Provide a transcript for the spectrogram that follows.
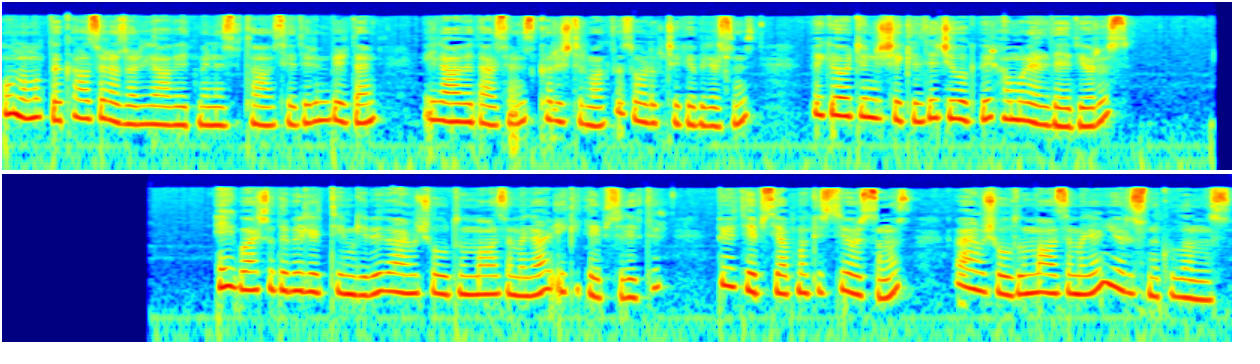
Unu mutlaka azar azar ilave etmenizi tavsiye ederim. Birden ilave ederseniz karıştırmakta zorluk çekebilirsiniz. Ve gördüğünüz şekilde cıvık bir hamur elde ediyoruz. İlk başta da belirttiğim gibi vermiş olduğum malzemeler 2 tepsiliktir. Bir tepsi yapmak istiyorsanız vermiş olduğum malzemelerin yarısını kullanınız.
